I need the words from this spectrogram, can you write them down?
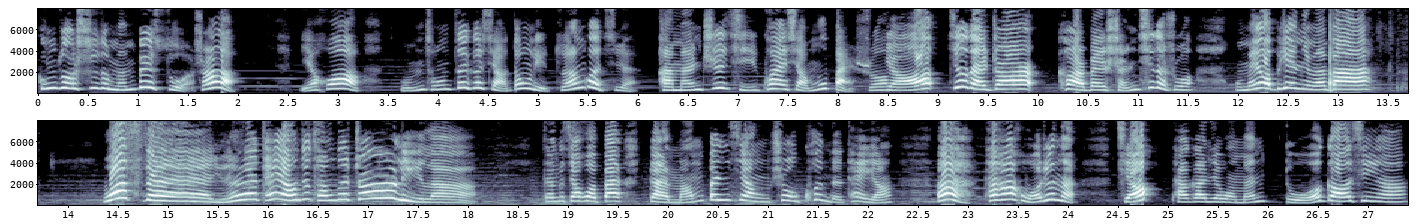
工作室的门被锁上了。别慌，我们从这个小洞里钻过去。卡门支起一块小木板说：“有，就在这儿。”科尔贝神气地说：“我没有骗你们吧？”哇塞，原来太阳就藏在这里了！三个小伙伴赶忙奔向受困的太阳。啊，他还活着呢！瞧，他看见我们多高兴啊！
